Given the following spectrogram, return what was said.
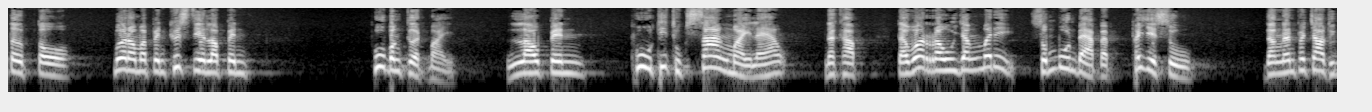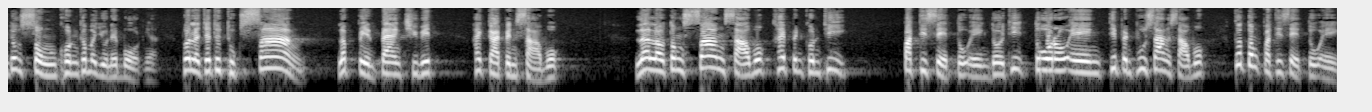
เติบโต เมื่อเรามาเป็นคริสเตียนเราเป็น ผู้บังเกิดใหม่ เราเป็นผู้ที่ถูกสร้างใหม่แล้วนะครับ แต่ว่าเรายังไม่ได้สมบูรณ์แบบแบบพระเยซู ดังนั้นพระเจ้าถึงต้องส่งคนเข้ามาอยู่ในโบสถ์ไงเพื่อเราจะถูกสร้างและเปลี่ยนแปลงชีวิตให้กลายเป็นสาวก และเราต้องสร้างสาวกให้เป็นคนที่ปฏิเสธตัวเอง โดยที่ตัวเราเองที่เป็นผู้สร้างสาวกก็ต้องปฏิเสธตัวเอง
